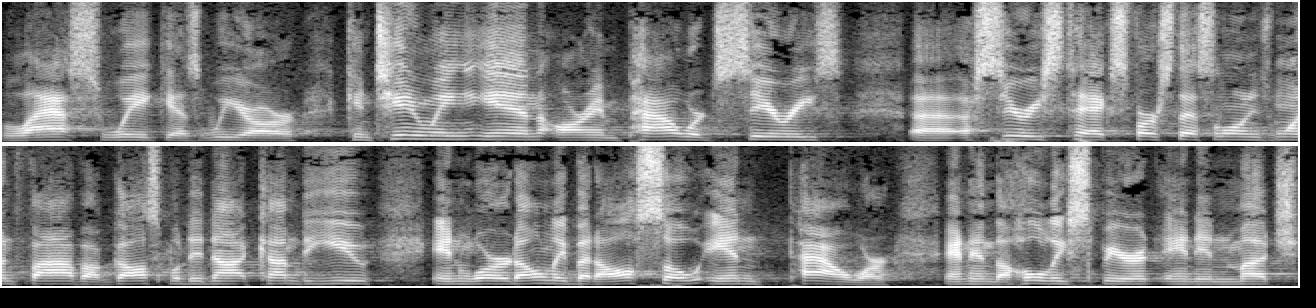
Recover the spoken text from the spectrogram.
last week as we are continuing in our empowered series. Uh, a series text, 1 Thessalonians 1 5. Our gospel did not come to you in word only, but also in power and in the Holy Spirit and in much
